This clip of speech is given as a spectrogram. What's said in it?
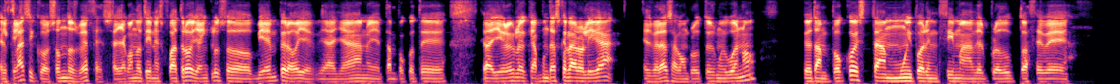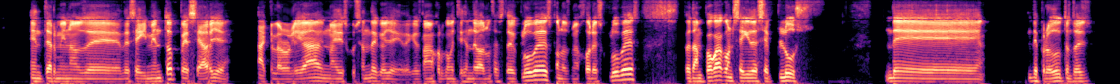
el clásico son dos veces. O sea, ya cuando tienes cuatro, ya incluso bien, pero oye, ya, ya no, tampoco te. yo creo que lo que apuntas con la Euroliga es verdad, o sea, como producto es muy bueno, pero tampoco está muy por encima del producto ACB en términos de, seguimiento, pese a, oye, a que la Euroliga no hay discusión de que, oye, de que es la mejor competición de baloncesto de clubes, con los mejores clubes, pero tampoco ha conseguido ese plus de, de producto. Entonces,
